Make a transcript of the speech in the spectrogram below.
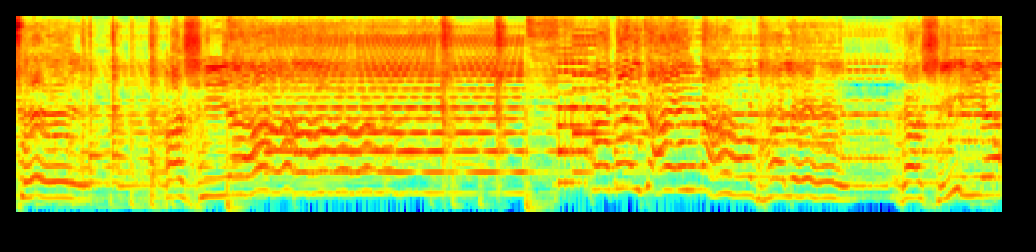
কাছে আসিয়া আমায় যায় না ভালো বাসিয়া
